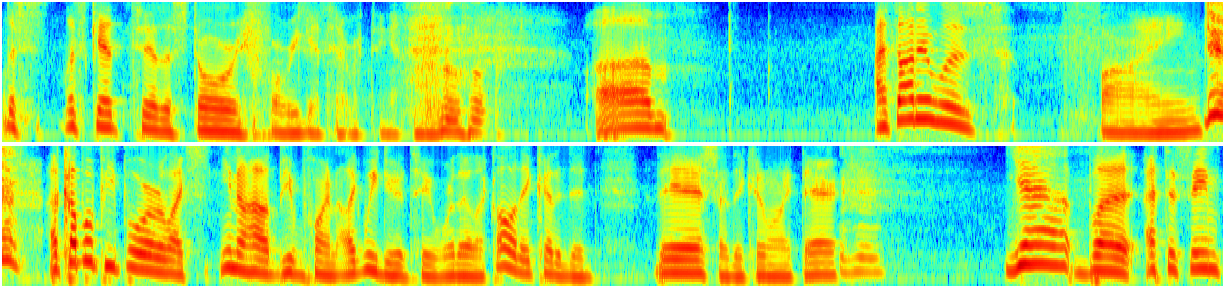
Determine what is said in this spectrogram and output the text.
let's let's get to the story before we get to everything else. um, I thought it was fine. Yeah. A couple people were like, you know how people point out, like we do it too, where they're like, oh, they could have did this or they could have went right there. Yeah, but at the same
